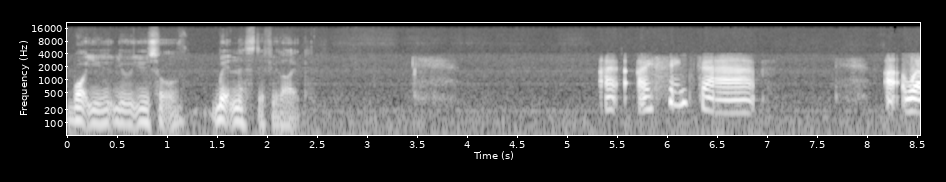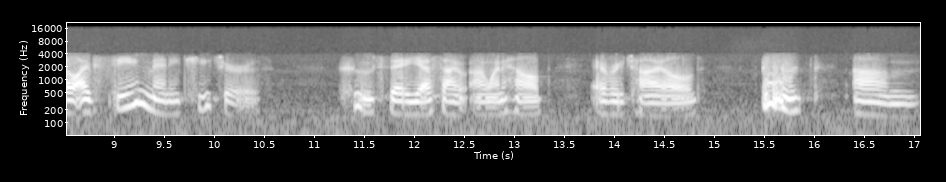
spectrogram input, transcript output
what you, you, you sort of witnessed, if you like? I I think that. Uh, well, I've seen many teachers who say, yes, I, I want to help every child um,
